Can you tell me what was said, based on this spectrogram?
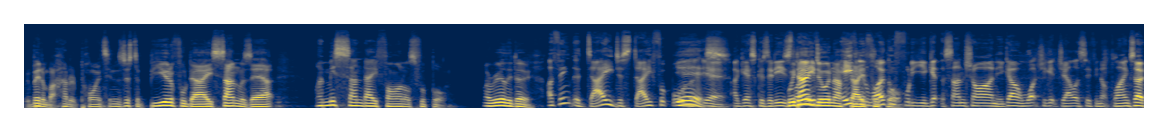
We beat them by 100 points, and it was just a beautiful day. Sun was out. I miss Sunday finals football. I really do. I think the day, just day football. Yes. Yeah, I guess because it is. We don't even, do enough Even day in local football. footy, you get the sunshine. You go and watch. You get jealous if you're not playing. So,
